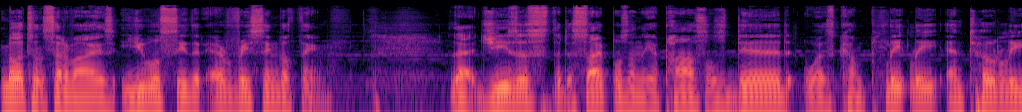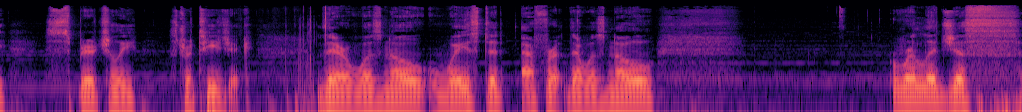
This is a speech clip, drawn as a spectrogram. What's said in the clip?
militant set of eyes, you will see that every single thing that Jesus, the disciples, and the apostles did was completely and totally spiritually strategic. There was no wasted effort. There was no religious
